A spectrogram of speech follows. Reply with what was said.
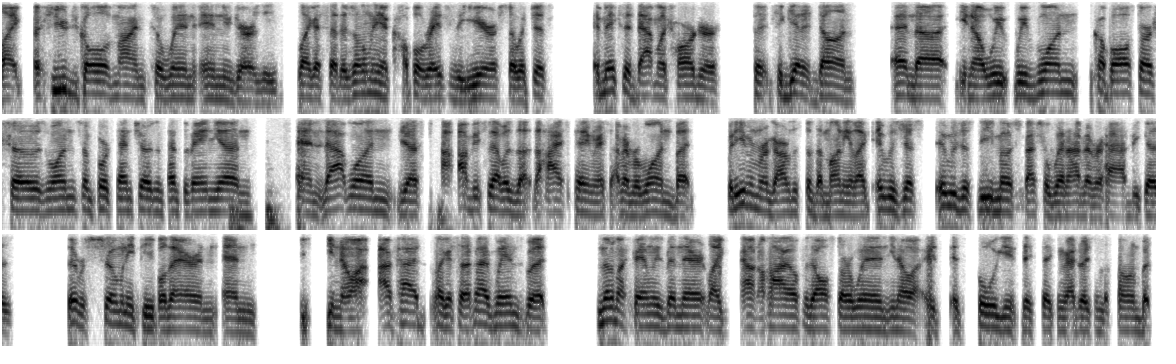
like a huge goal of mine to win in New Jersey. Like I said, there's only a couple races a year, so it just it makes it that much harder to to get it done. And uh, you know, we we've won a couple All Star shows, won some 410 shows in Pennsylvania, and and that one just obviously that was the, the highest paying race I've ever won, but but even regardless of the money, like it was just it was just the most special win I've ever had because there were so many people there, and and you know I, I've had like I said I've had wins, but none of my family's been there. Like out in Ohio for the All Star win, you know it, it's cool. You, they say congratulations on the phone, but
